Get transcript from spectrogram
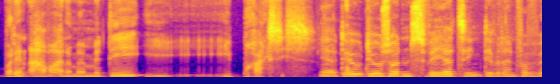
hvordan arbejder man med det i, i praksis? Ja, det er, jo, det er jo så den svære ting, det er, hvordan får vi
